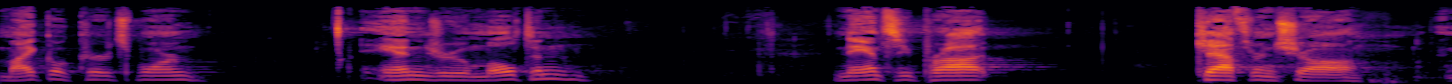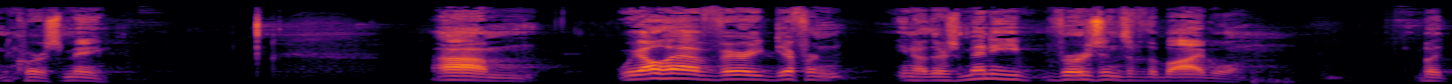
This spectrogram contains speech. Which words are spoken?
Michael Kurtzborn, Andrew Moulton, Nancy Pratt, Catherine Shaw, and of course me. Um, we all have very different you know, there's many versions of the Bible, but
